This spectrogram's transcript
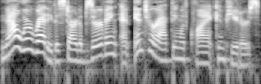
Now we're ready to start observing and interacting with client computers.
